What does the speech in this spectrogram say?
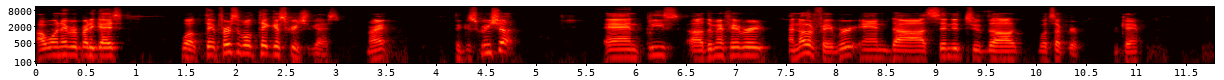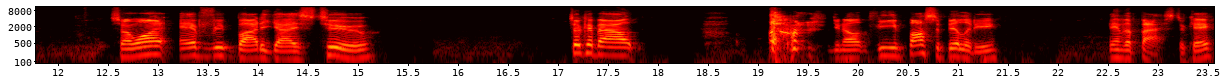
I want everybody, guys, well, first of all, take a screenshot, guys, right? Take a screenshot and please uh, do me a favor, another favor, and uh, send it to the WhatsApp group, okay? So I want everybody, guys, to talk about, you know, the impossibility in the past, okay?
